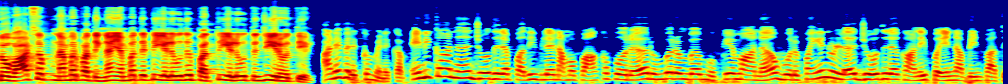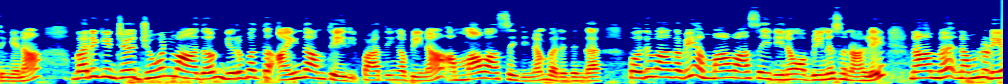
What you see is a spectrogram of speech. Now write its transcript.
ஸோ வாட்ஸ்அப் நம்பர் பார்த்தீங்கன்னா எண்பத்தெட்டு எழுபது பத்து எழுபத்தஞ்சு இருபத்தி ஏழு அனைவருக்கும் வணக்கம். இன்னைக்கான ஜோதிட பதிவில் நம்ம பார்க்க போகிற ரொம்ப ரொம்ப முக்கியமான ஒரு பயனுள்ள ஜோதிட காணி என்ன அப்படின்னு பார்த்தீங்கன்னா வருகின்ற ஜூன் மாதம் இருபத்தி ஐந்தாம் தேதி பார்த்தீங்க அப்படின்னா அமாவாசை தினம் வருதுங்க. பொதுவாகவே அமாவாசை தினம் அப்படின்னு சொன்னாலே நாம் நம்மளுடைய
